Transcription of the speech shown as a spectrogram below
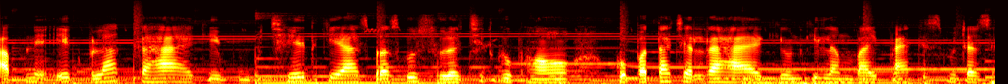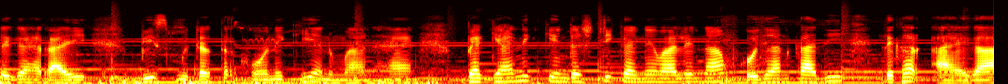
अपने एक ब्लॉक कहा है कि छेद के आसपास कुछ सुरक्षित गुफाओं को पता चल रहा है कि उनकी लंबाई 35 मीटर से गहराई 20 मीटर तक होने की अनुमान है। वैज्ञानिक की इंडस्ट्री करने वाले नाम को जानकारी लेकर आएगा।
